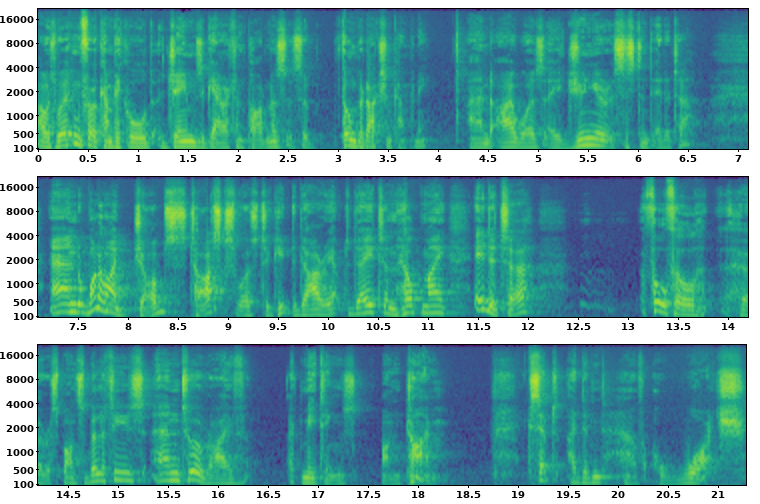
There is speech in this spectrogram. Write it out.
I was working for a company called James Garrett and Partners. It's a film production company, and I was a junior assistant editor. And one of my jobs, tasks, was to keep the diary up to date and help my editor fulfill her responsibilities and to arrive at meetings on time. Except I didn't have a watch.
